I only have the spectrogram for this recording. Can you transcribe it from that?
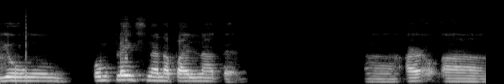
yung complaints na na-file natin uh, are uh,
